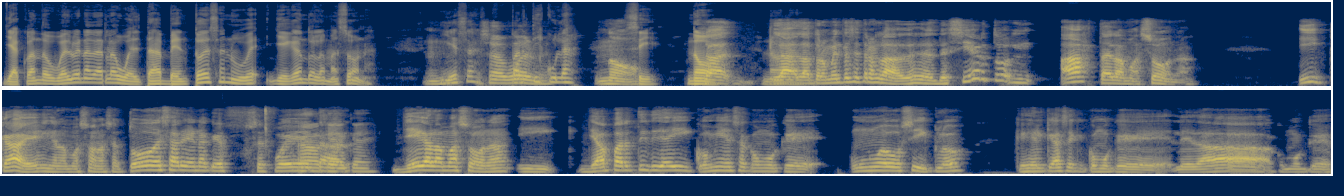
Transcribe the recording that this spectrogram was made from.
Ya cuando vuelven a dar la vuelta, ven toda esa nube llegando al Amazonas. Y esas O sea, partículas... No. Sí. No. O sea, no, la, no. la tormenta se traslada desde el desierto hasta el Amazonas. Y cae en el Amazonas. O sea, toda esa arena que se fue Ah, tal, llega al Amazonas y ya a partir de ahí comienza como que un nuevo ciclo, que es el que hace que como que le da, como que,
